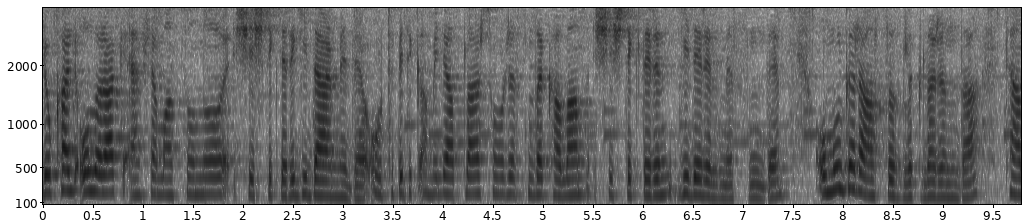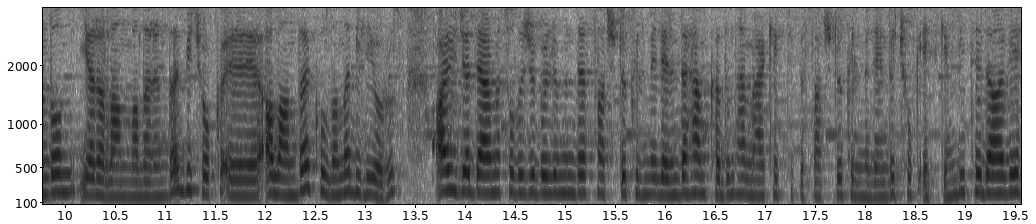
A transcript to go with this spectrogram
lokal olarak enflamasyonu, şişlikleri gidermede, ortopedik ameliyatlar sonrasında kalan şişliklerin giderilmesinde, omurga rahatsızlıklarında, tendon yaralanmalarında birçok e, alanda kullanabiliyoruz. Ayrıca dermatoloji bölümünde saç dökülmelerinde hem kadın hem erkek tipi saç dökülmelerinde çok etkin bir tedavi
